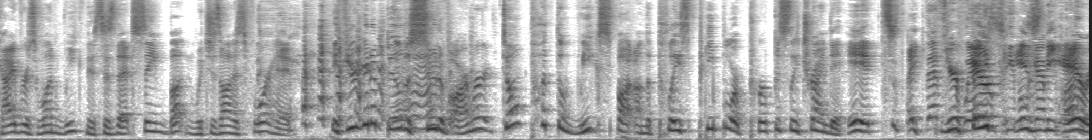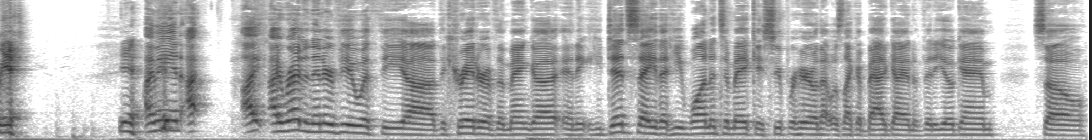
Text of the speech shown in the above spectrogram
Guyver's one weakness is that same button, which is on his forehead. If you're gonna build a suit of armor, don't put the weak spot on the place people are purposely trying to hit. Like That's your where face people is get the punched. area. Yeah. I mean, I, I I read an interview with the uh, the creator of the manga, and he, he did say that he wanted to make a superhero that was like a bad guy in a video game. So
